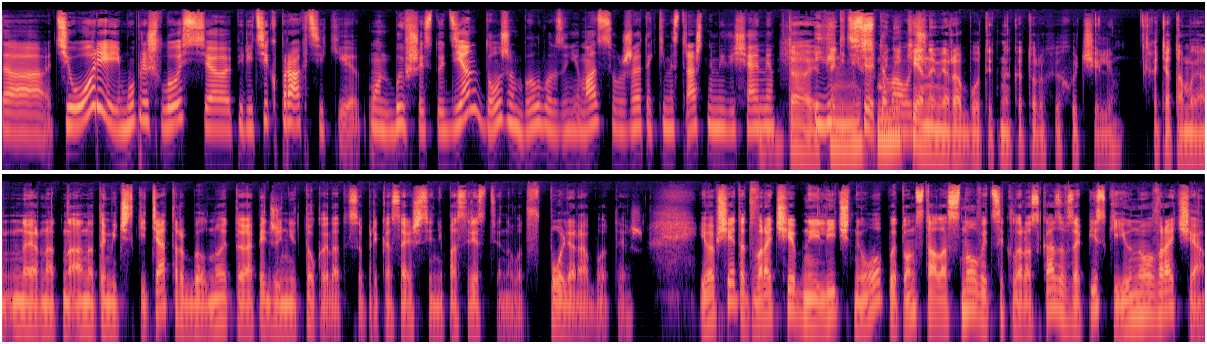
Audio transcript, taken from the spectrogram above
а, теории ему пришлось а, перейти к практике. Он бывший студент, должен был вот заниматься уже такими страшными вещами да, и это видеть не все с это манекенами воочию. работать, на которых их учили хотя там и, наверное, анатомический театр был, но это, опять же, не то, когда ты соприкасаешься непосредственно, вот в поле работаешь. И вообще этот врачебный личный опыт, он стал основой цикла рассказов записки юного врача.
